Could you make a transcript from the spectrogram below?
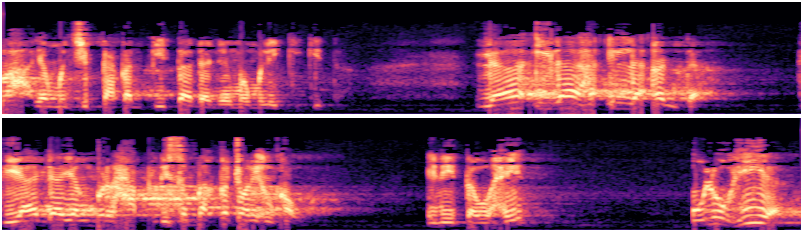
lah yang menciptakan kita dan yang memiliki kita. La ilaha illa anta. Tiada yang berhak disembah kecuali engkau. Ini tauhid uluhiyah.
